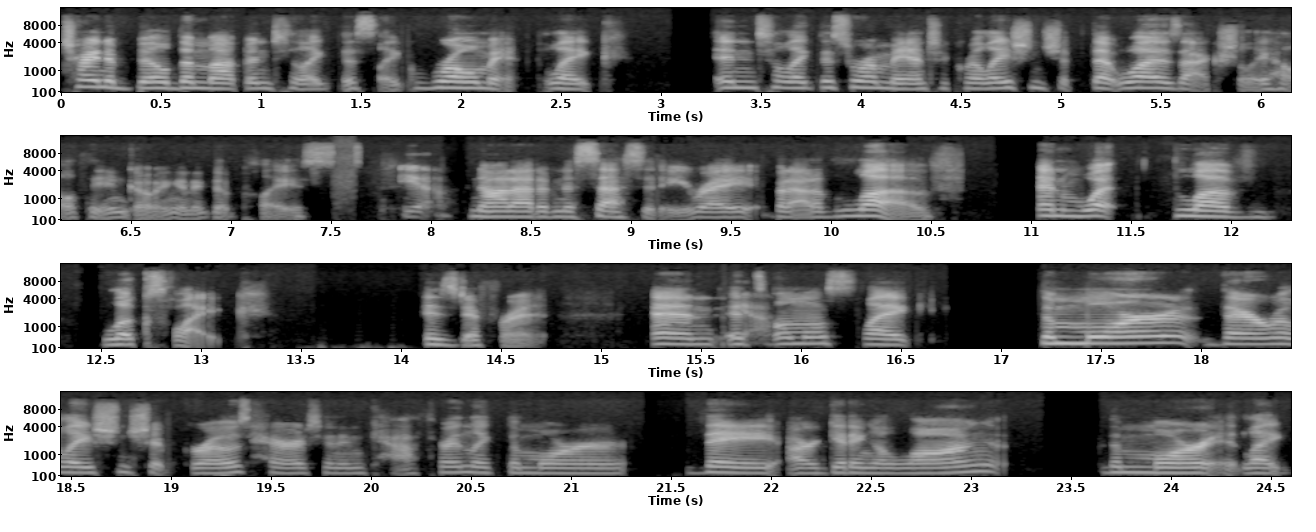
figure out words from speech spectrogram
trying to build them up into like this like romance like into like this romantic relationship that was actually healthy and going in a good place yeah. not out of necessity right but out of love and what love looks like is different and it's Yeah. almost like the more their relationship grows hareton and catherine like the more they are getting along the more it like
